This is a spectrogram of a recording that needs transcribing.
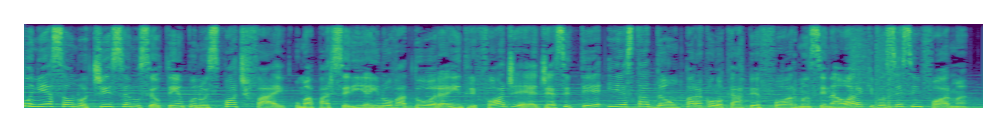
Conheça o Notícia no seu tempo no Spotify, uma parceria inovadora entre Ford Edge ST e Estadão para colocar performance na hora que você se informa.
